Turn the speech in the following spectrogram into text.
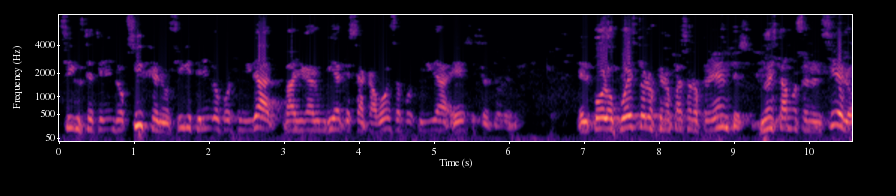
sigue usted teniendo oxígeno, sigue teniendo oportunidad. Va a llegar un día que se acabó esa oportunidad, ese es el problema. El polo opuesto es lo que nos pasa a los creyentes. No estamos en el cielo,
